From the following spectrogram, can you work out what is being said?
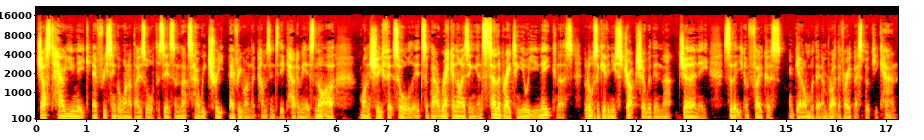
just how unique every single one of those authors is. And that's how we treat everyone that comes into the academy. It's not a one shoe fits all. It's about recognizing and celebrating your uniqueness, but also giving you structure within that journey so that you can focus and get on with it and write the very best book you can.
